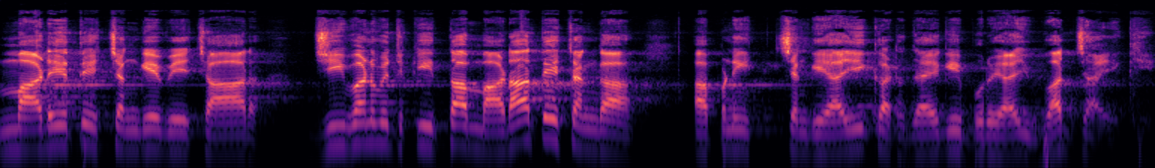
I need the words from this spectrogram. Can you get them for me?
ਮਾੜੇ ਤੇ ਚੰਗੇ ਵਿਚਾਰ। ਜੀਵਨ ਵਿੱਚ ਕੀਤਾ ਮਾੜਾ ਤੇ ਚੰਗਾ ਆਪਣੀ ਚੰਗਿਆਈ ਘਟ ਜਾਏਗੀ ਬੁਰਾਈ ਵੱਧ ਜਾਏਗੀ,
